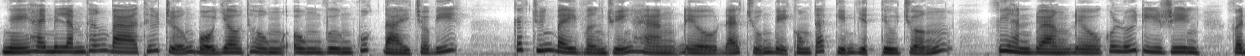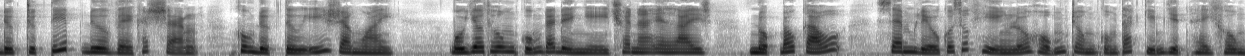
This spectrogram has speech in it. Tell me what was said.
Ngày 25 tháng 3, Thứ trưởng Bộ Giao thông ông Vương Quốc Tài cho biết, các chuyến bay vận chuyển hàng đều đã chuẩn bị công tác kiểm dịch tiêu chuẩn. Phi hành đoàn đều có lối đi riêng và được trực tiếp đưa về khách sạn, không được tự ý ra ngoài. Bộ Giao thông cũng đã đề nghị China Airlines nộp báo cáo xem liệu có xuất hiện lỗ hổng trong công tác kiểm dịch hay không.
